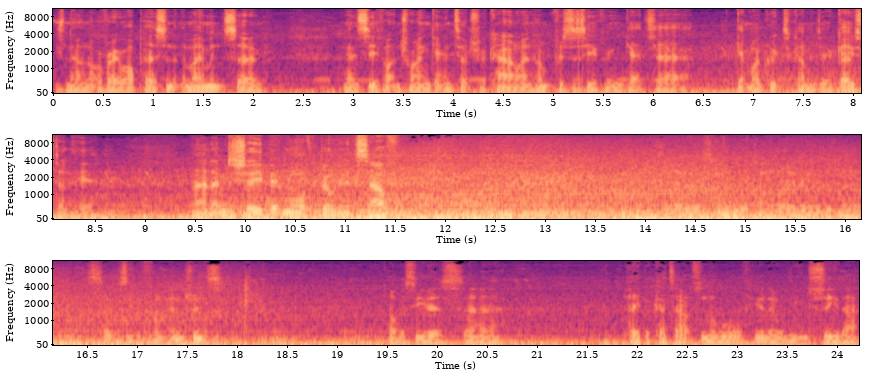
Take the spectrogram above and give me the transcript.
He's now not a very well person at the moment so I'm going to see if I can try and get in touch with Caroline Humphries to see if we can get uh, get my group to come and do a ghost hunt here and let me just show you a bit more of the building itself. So let's going to walk down the road a little bit more. It's obviously the front entrance. Obviously there's uh, paper cutouts in the wall, you know whether you can see that.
